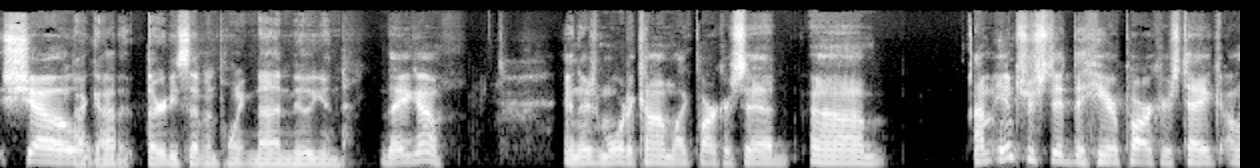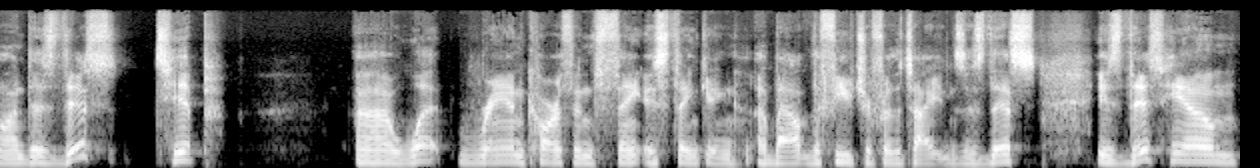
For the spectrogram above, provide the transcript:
show? I got it, thirty-seven point nine million. there you go. And there's more to come, like Parker said. Um, I'm interested to hear Parker's take on does this tip uh, what Ran Carthon think is thinking about the future for the Titans? Is this is this him?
